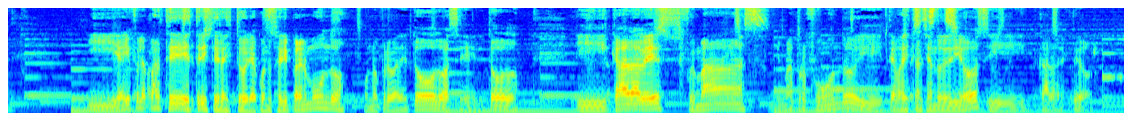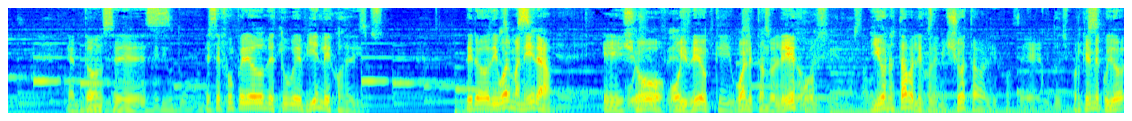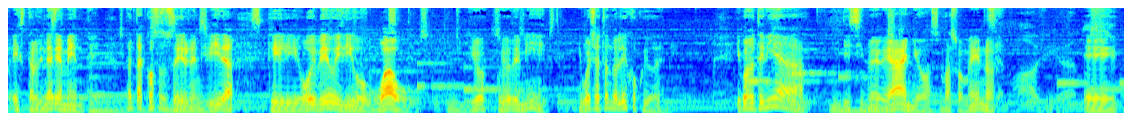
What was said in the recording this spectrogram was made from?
y ahí fue la parte triste de la historia. Cuando salí para el mundo, uno prueba de todo, hace de todo y cada vez fue más y más profundo y te vas distanciando de Dios y cada vez peor. Entonces, ese fue un periodo donde estuve bien lejos de Dios. Pero de igual manera, eh, yo hoy veo que igual estando lejos, Dios no estaba lejos de mí, yo estaba lejos de Él, porque Él me cuidó extraordinariamente. Tantas cosas sucedieron en mi vida que hoy veo y digo, wow, Dios cuidó de mí, igual yo estando lejos cuidó de mí. Y cuando tenía 19 años, más o menos, eh,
